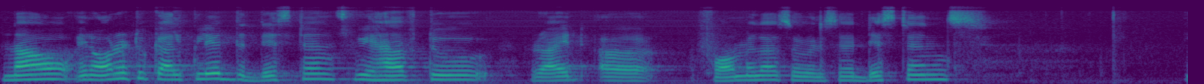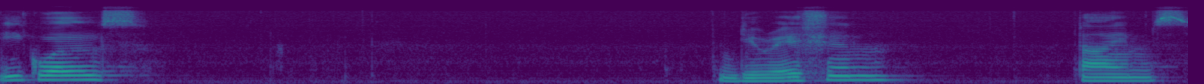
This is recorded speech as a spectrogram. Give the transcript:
Now, in order to calculate the distance we have to write a formula. So, we will say distance equals duration times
